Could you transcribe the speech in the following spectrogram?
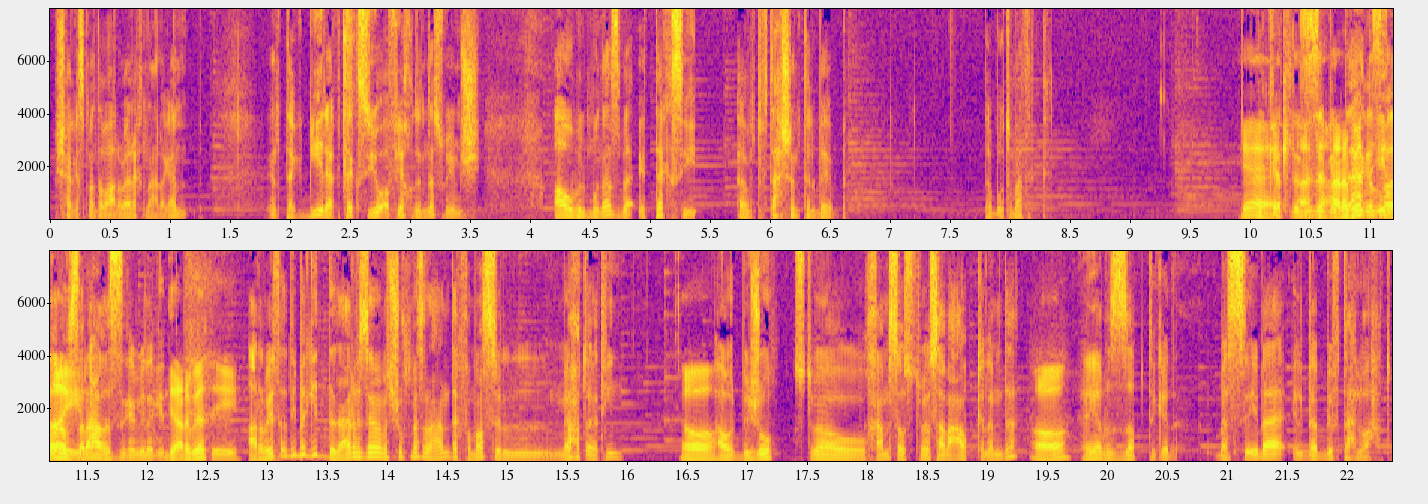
مفيش حاجة اسمها تبقى عربية راكنة على جنب. أنت كبيرك تاكسي يقف ياخد الناس ويمشي. آه وبالمناسبه التاكسي ما بتفتحش أنت الباب. باب اوتوماتيك يا دي كانت لذيذة جدا. عربيات إيه طيب؟ بصراحة بس جميلة دي جدا عربيات إيه؟ عربيات قديمة جدا. عارف زي ما بتشوف مثلا عندك في مصر ال 130 آه. أو البيجو 605 و607 والكلام ده؟ آه. هي بالظبط كده. بس إيه بقى؟ الباب بيفتح لوحده.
